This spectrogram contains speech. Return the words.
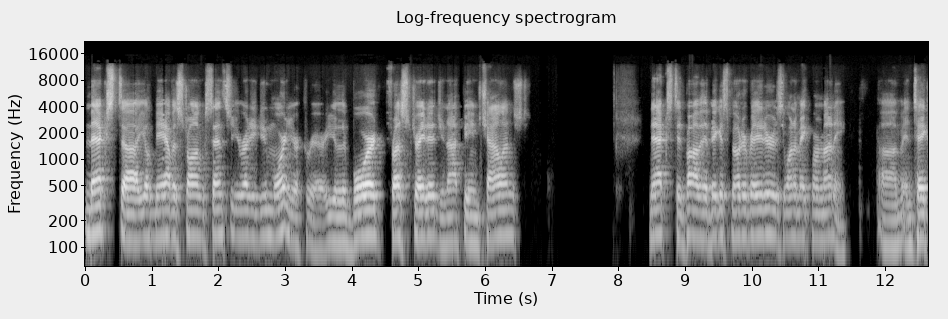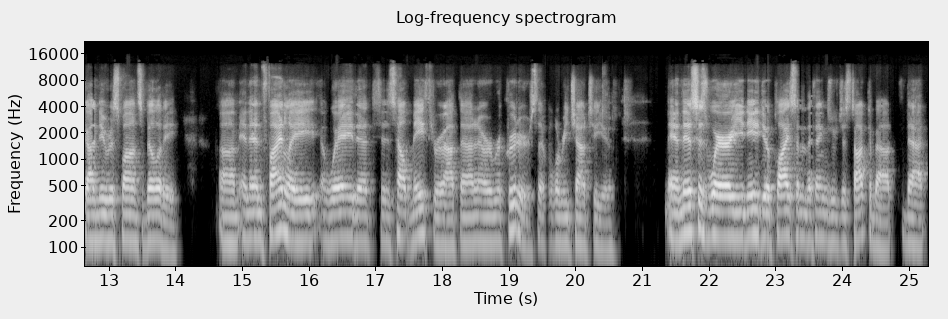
Next, uh, you may have a strong sense that you're ready to do more in your career. You're bored, frustrated, you're not being challenged. Next, and probably the biggest motivator is you want to make more money um, and take on new responsibility. Um, and then finally, a way that has helped me throughout that are recruiters that will reach out to you. And this is where you need to apply some of the things we just talked about that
